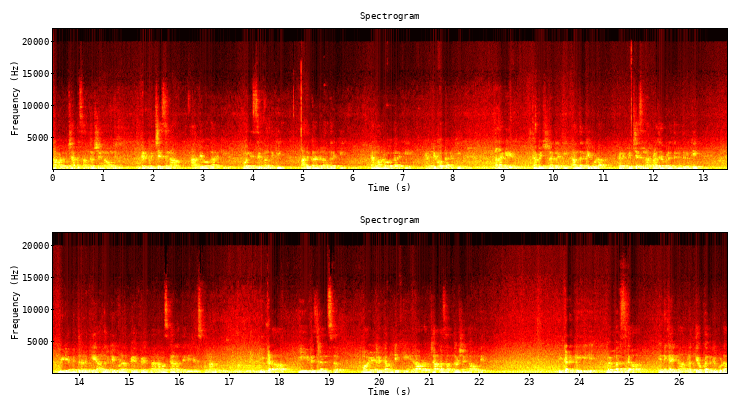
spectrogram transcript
రావడం చాలా సంతోషంగా ఉంది. ఇక్కడికి విచ్చేసిన ఆర్డీఓ గారికి పోలీస్ సిబ్బందికి అధికారులందరికీ ఎంఆర్ఓ గారికి ఎండిఓ గారికి అలాగే కమిషనర్లకి అందరికీ కూడా ఇక్కడికి విచ్చేసిన ప్రజాప్రతినిధులకి మీడియా మిత్రులకి అందరికీ కూడా పేరు పేరున నమస్కారాలు తెలియజేస్తున్నాను. ఇక్కడ ఈ విజిలెన్స్ మానిటరీ కమిటీకి రావడం చాలా సంతోషంగా ఉంది. ఇక్కడికి మెంబర్స్గా ఎన్నికైన ప్రతి ఒక్కరికి కూడా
